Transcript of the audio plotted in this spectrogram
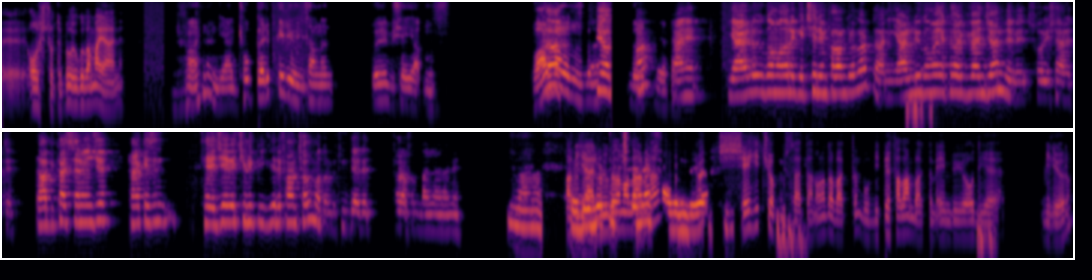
e, oluşturduğu bir uygulama yani. Aynen yani çok garip geliyor insanların böyle bir şey yapması. Var mı Daha aranızda? şey yok böyle şey yapan? Yani yerli uygulamalara geçelim falan diyorlar da hani yerli uygulamaya ne kadar güveneceğin de bir soru işareti. Daha birkaç sene önce herkesin TC ve kimlik bilgileri falan çalınmadı mı bütün devlet tarafından yani hani. Aynen. Abi yerli uygulamalarda şey hiç yokmuş zaten. Ona da baktım. Bu BIP'e falan baktım. En büyüğü o diye biliyorum.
